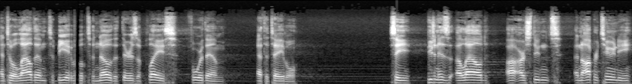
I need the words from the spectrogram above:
and to allow them to be able to know that there is a place for them at the table. See, Fusion has allowed uh, our students an opportunity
